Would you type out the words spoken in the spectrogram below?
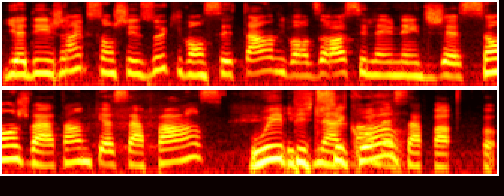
Il y a des gens qui sont chez eux qui vont s'étendre, ils vont dire ah c'est une indigestion, je vais attendre que ça passe. Oui, Et puis tu sais quoi? ben, ça passe pas.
